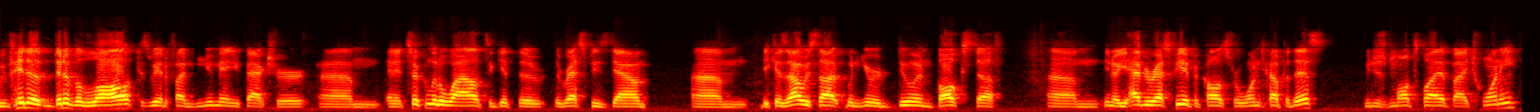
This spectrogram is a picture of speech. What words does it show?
we've hit a bit of a lull because we had to find a new manufacturer, um, and it took a little while to get the the recipes down. Um, because I always thought when you were doing bulk stuff, um, you know, you have your recipe. If it calls for one cup of this, you just multiply it by twenty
